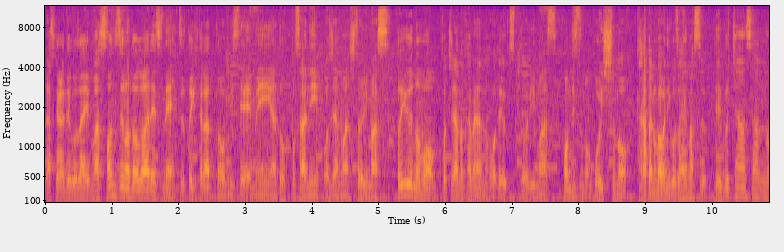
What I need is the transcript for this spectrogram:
ラスカラでございます。本日の動画はですね、ずっと行きたかったお店、麺屋どっぽさんにお邪魔しております。というのも、こちらのカメラの方で映っております。本日もご一緒の高田馬場にございます、デブちゃんさんの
